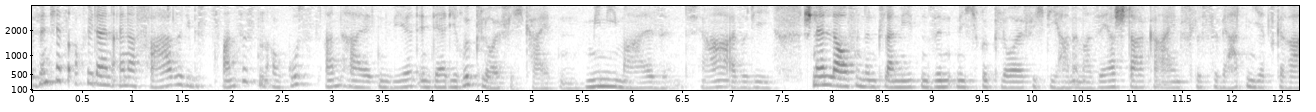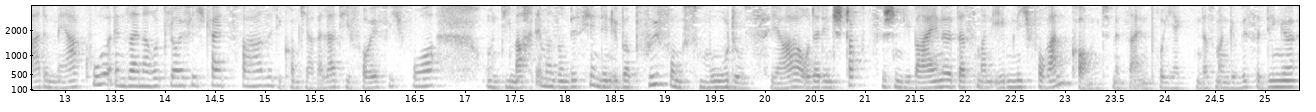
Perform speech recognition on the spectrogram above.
Wir sind jetzt auch wieder in einer Phase, die bis 20. August anhalten wird, in der die Rückläufigkeiten minimal sind. Ja, also die schnell laufenden Planeten sind nicht rückläufig, die haben immer sehr starke Einflüsse. Wir hatten jetzt gerade Merkur in seiner Rückläufigkeitsphase, die kommt ja relativ häufig vor und die macht immer so ein bisschen den Überprüfungsmodus, ja, oder den Stock zwischen die Beine, dass man eben nicht vorankommt mit seinen Projekten, dass man gewisse Dinge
